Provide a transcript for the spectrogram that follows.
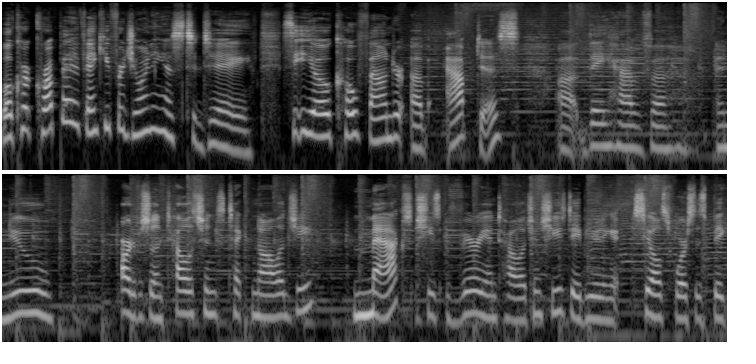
Well, Kirk Krappe, thank you for joining us today. CEO, co founder of Apttus. Uh, they have uh, a new artificial intelligence technology Max, she's very intelligent. She's debuting at Salesforce's big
